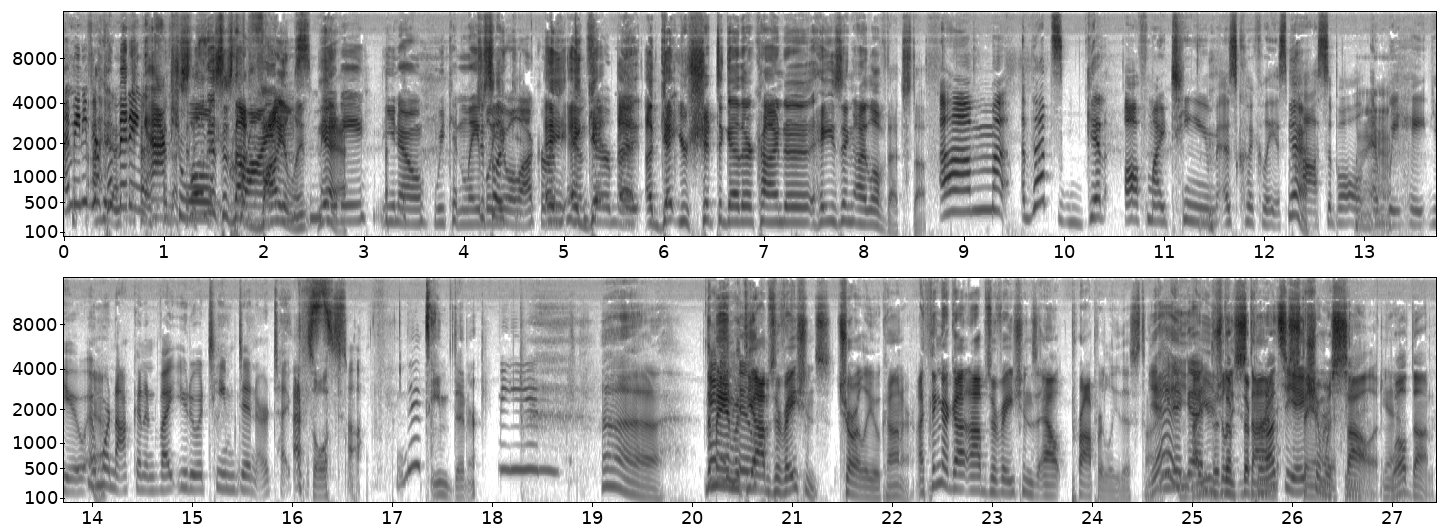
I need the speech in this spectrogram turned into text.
I mean, if you're committing actual long as it's not crimes, violent, yeah. maybe you know we can label like you a locker room a, a cancer. get but a, a get your shit together kind of hazing. I love that stuff. Um, let's get off my team as quickly as Yeah. possible, and we hate you, and we're not going to invite you to a team dinner type That's of awesome. stuff. Team dinner. Ah, the man with the observations, Charlie O'Connor. I think I got observations out properly this time. Yeah, You you- I usually the, the stam- pronunciation was at the end. solid. Yeah. Well done.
